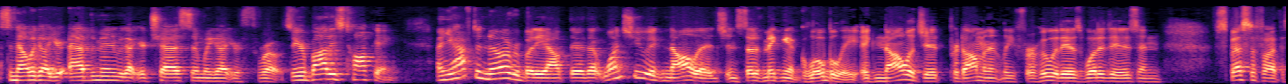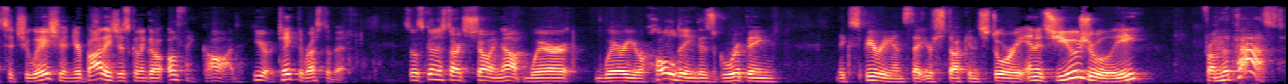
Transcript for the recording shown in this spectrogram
So now we got your abdomen, we got your chest, and we got your throat. So your body's talking. And you have to know, everybody out there, that once you acknowledge, instead of making it globally, acknowledge it predominantly for who it is, what it is, and specify the situation, your body's just going to go, oh, thank God. Here, take the rest of it. So it's going to start showing up where where you're holding this gripping experience that you're stuck in story, and it's usually from the past.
